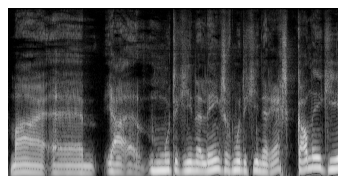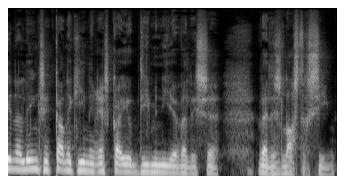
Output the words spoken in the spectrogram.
Maar uh, ja, moet ik hier naar links of moet ik hier naar rechts? Kan ik hier naar links en kan ik hier naar rechts? Kan je op die manier wel eens, uh, wel eens lastig zien.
